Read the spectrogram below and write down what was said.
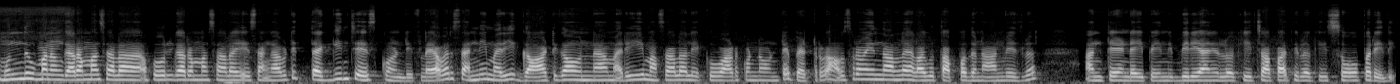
ముందు మనం గరం మసాలా హోల్ గరం మసాలా వేసాం కాబట్టి తగ్గించేసుకోండి. ఫ్లేవర్స్ అన్నీ మరీ ఘాటుగా ఉన్నా మరీ మసాలాలు ఎక్కువ వాడకుండా ఉంటే బెటర్. అవసరమైన దానిలో ఎలాగో తప్పదు నాన్ వెజ్లో. అంతే అండి అయిపోయింది. బిర్యానీలోకి చపాతీలోకి సూపర్ ఇది.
